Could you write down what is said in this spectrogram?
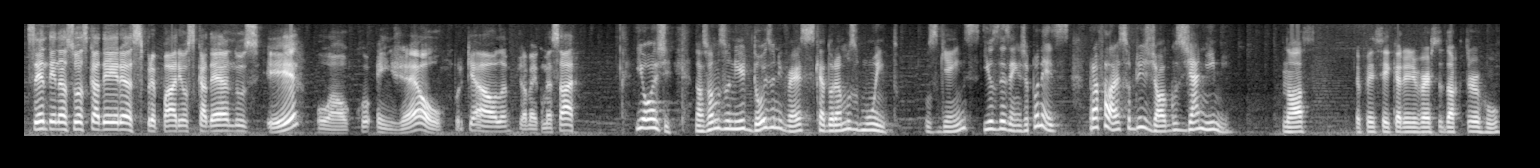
Sentem nas suas cadeiras, preparem os cadernos e o álcool em gel, porque a aula já vai começar. E hoje nós vamos unir dois universos que adoramos muito, os games e os desenhos japoneses, para falar sobre jogos de anime. Nossa, eu pensei que era o universo do Doctor Who.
